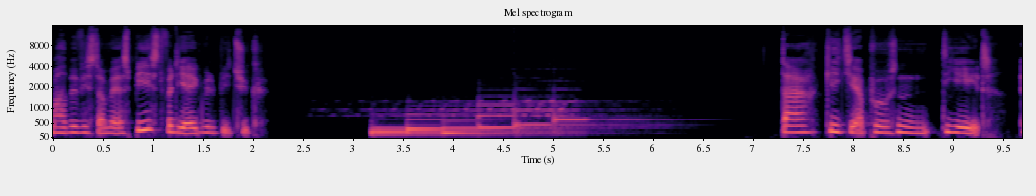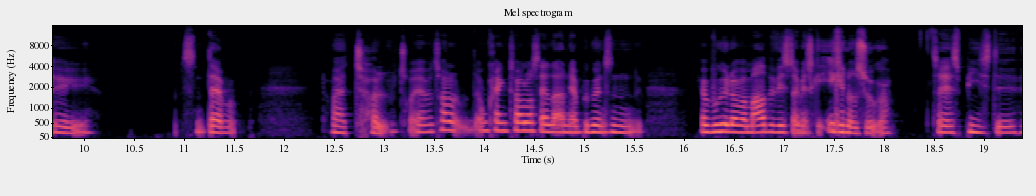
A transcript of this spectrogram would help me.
meget bevidst om, hvad jeg spiste, fordi jeg ikke ville blive tyk. Der gik jeg på sådan en diæt. Øh, sådan, da jeg var, der var jeg 12, tror jeg. Jeg var 12, omkring 12 års alderen. Jeg begyndte sådan, jeg begyndte at være meget bevidst om, at jeg skal ikke have noget sukker. Så jeg spiste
